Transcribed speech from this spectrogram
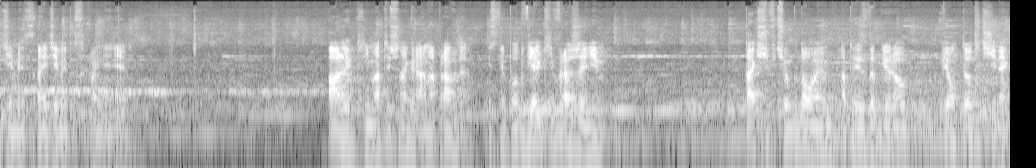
gdzie my znajdziemy to schronienie. Ale klimatyczna gra, naprawdę. Jestem pod wielkim wrażeniem. Tak się wciągnąłem, a to jest dopiero piąty odcinek.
